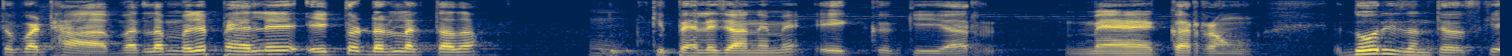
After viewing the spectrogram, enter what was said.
तो बट हाँ मतलब मुझे पहले एक तो डर लगता था कि पहले जाने में एक कि यार मैं कर रहा हूँ। दो रीज़न थे उसके।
